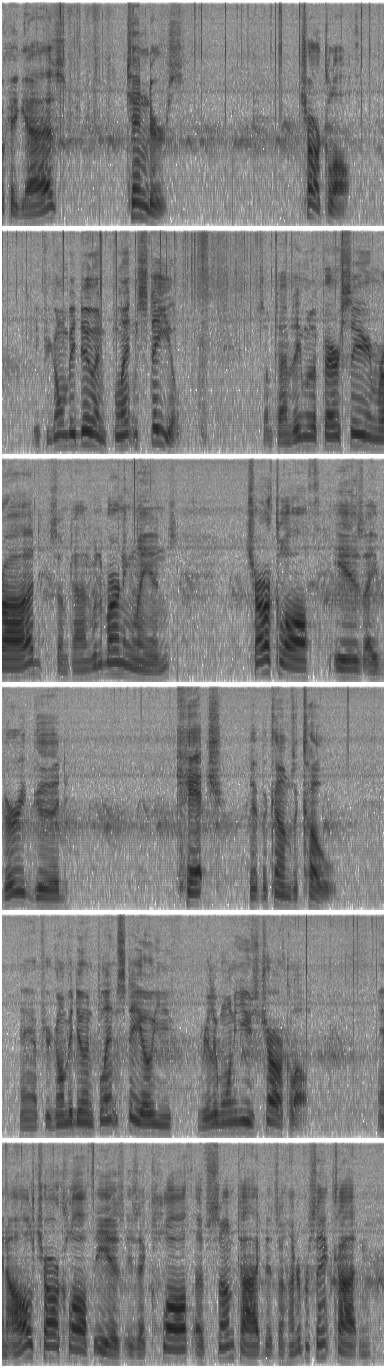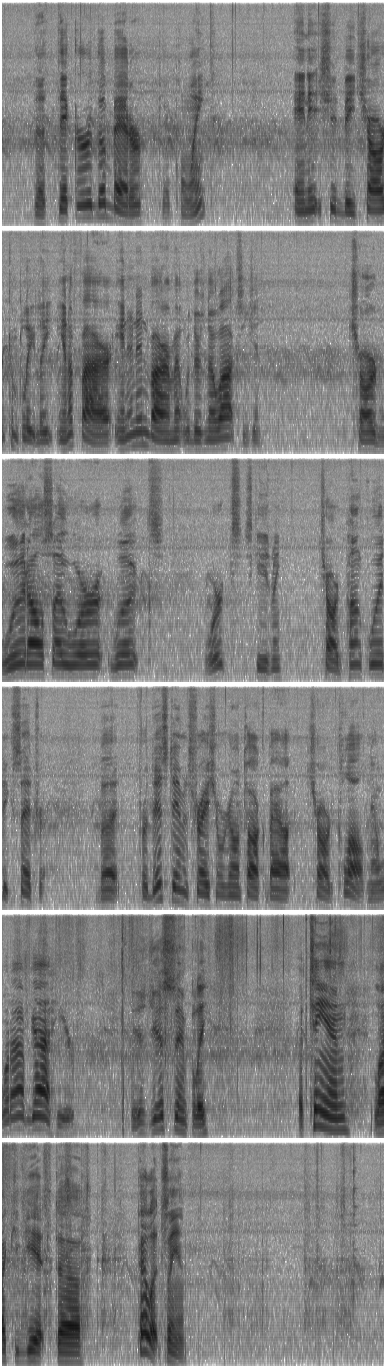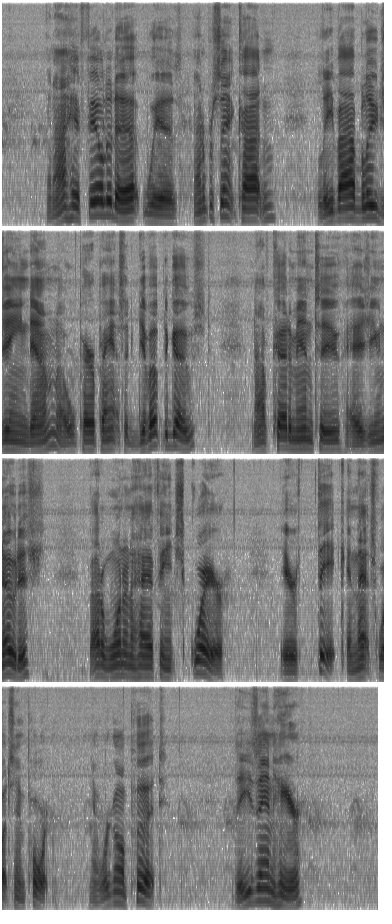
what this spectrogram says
Okay guys, tinders, char cloth. If you're going to be doing flint and steel, sometimes even with a ferrocerium rod, sometimes with a burning lens, char cloth is a very good catch that becomes a coal. Now if you're going to be doing flint and steel, you really want to use char cloth. And all char cloth is, is a cloth of some type that's 100% cotton the thicker the better to a point and it should be charred completely in a fire in an environment where there's no oxygen. Charred wood also wor works, works, excuse me, charred punk wood, etc. But for this demonstration we're going to talk about charred cloth. Now what I've got here is just simply a tin like you get uh, pellets in and I have filled it up with 100% cotton Levi blue jean denim, an old pair of pants that give up the ghost. And I've cut them into, as you notice, about a one and a half inch square. They're thick, and that's what's important. Now we're going to put these in here,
